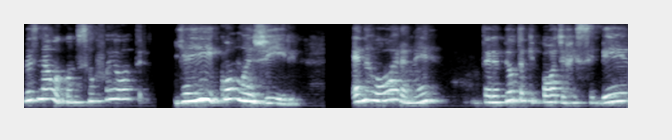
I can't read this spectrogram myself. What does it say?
Mas não, a condição foi outra. E aí, como agir? É na hora, né? O terapeuta que pode receber,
